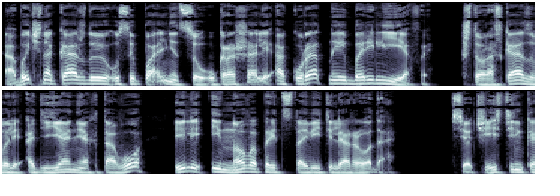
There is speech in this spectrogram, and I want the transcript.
Обычно каждую усыпальницу украшали аккуратные барельефы, что рассказывали о деяниях того или иного представителя рода. Все чистенько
